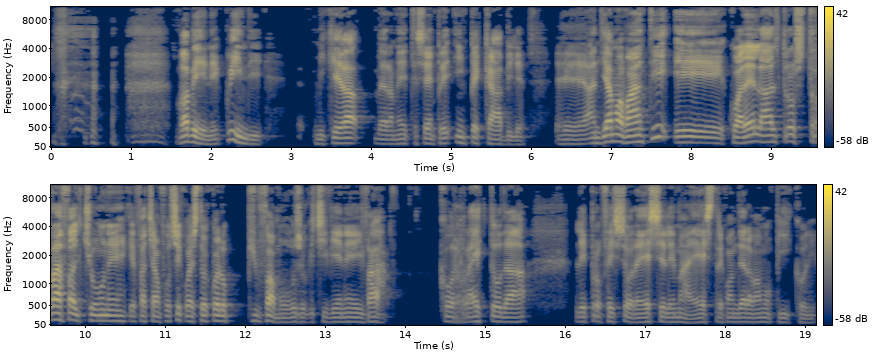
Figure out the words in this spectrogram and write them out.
Va bene, quindi Michela veramente sempre impeccabile. Eh, andiamo avanti e qual è l'altro strafalcione che facciamo? Forse questo è quello più famoso che ci viene, va corretto dalle professoresse, le maestre quando eravamo piccoli.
